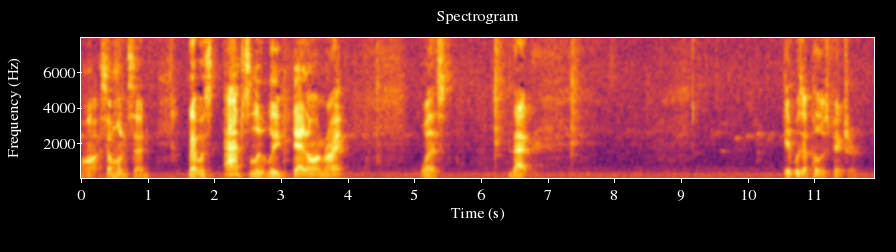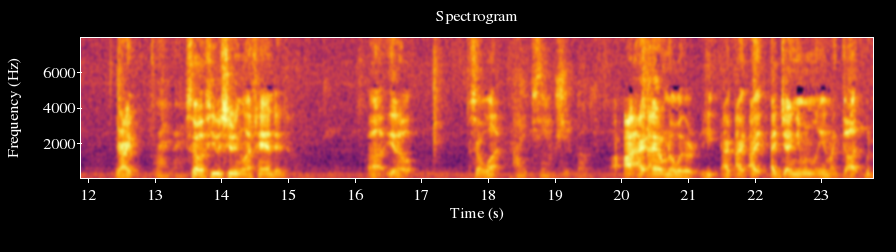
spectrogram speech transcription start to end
uh, someone said that was absolutely dead on right was that it was a posed picture, right? Right, right. So if he was shooting left-handed, uh, you know, so what? I'd see him shoot both. I, I, I don't know whether he I, I, I, genuinely in my gut would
